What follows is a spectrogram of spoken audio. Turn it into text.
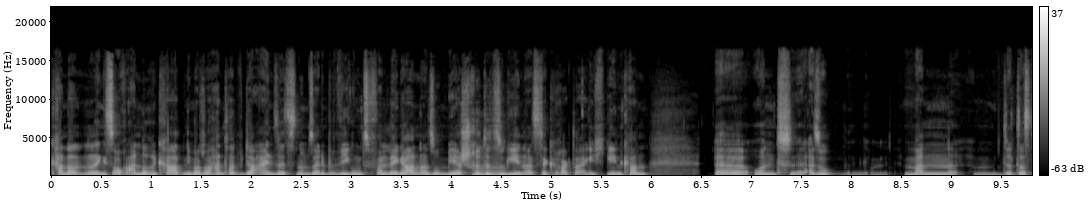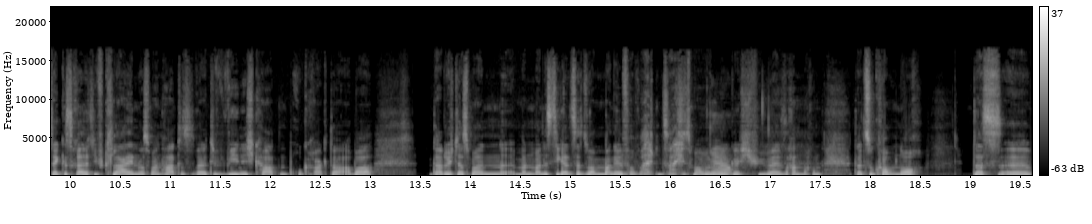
Kann dann allerdings auch andere Karten, die man so Hand hat, wieder einsetzen, um seine Bewegung zu verlängern, also mehr Schritte mhm. zu gehen, als der Charakter eigentlich gehen kann. Äh, und also man, das Deck ist relativ klein, was man hat. Es ist relativ wenig Karten pro Charakter, aber dadurch, dass man, man, man ist die ganze Zeit so am Mangel verwalten, sag ich jetzt mal. Man ja. will wirklich viel mehr Sachen machen. Dazu kommt noch, dass, äh,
